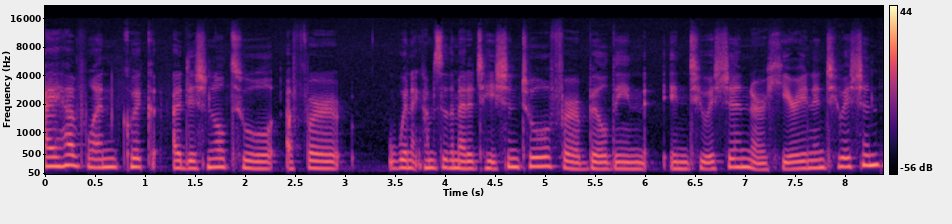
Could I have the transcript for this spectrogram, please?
I have one quick additional tool uh, for when it comes to the meditation tool for building intuition or hearing intuition.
